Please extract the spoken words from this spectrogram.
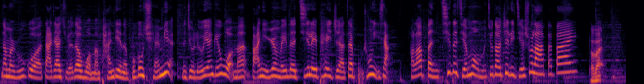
那么如果大家觉得我们盘点的不够全面，那就留言给我们，把你认为的鸡肋配置啊再补充一下。好了，本期的节目我们就到这里结束啦，拜拜。拜拜。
